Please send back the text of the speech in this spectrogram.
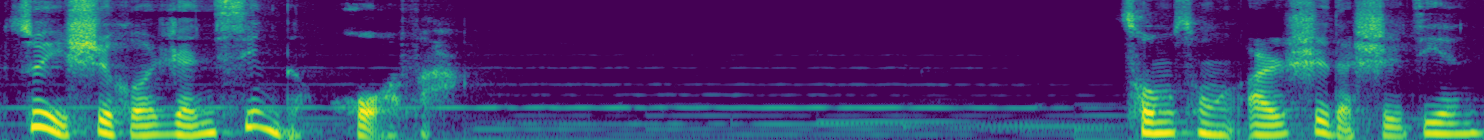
最适合人性的活法。匆匆而逝的时间，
